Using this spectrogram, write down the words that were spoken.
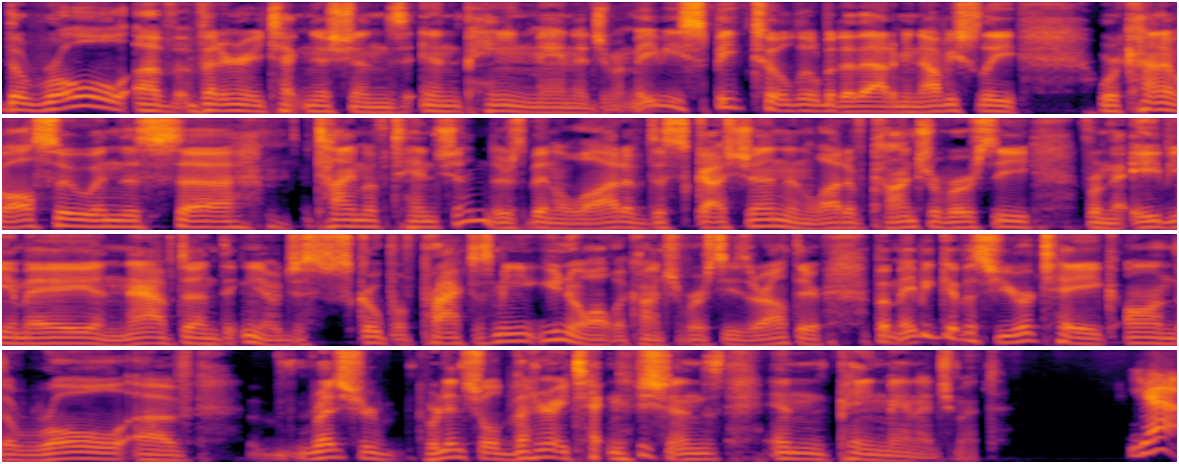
the role of veterinary technicians in pain management. Maybe speak to a little bit of that. I mean, obviously, we're kind of also in this uh, time of tension. There's been a lot of discussion and a lot of controversy from the AVMA and NAVTA, and you know just scope of practice. I mean, you know all the controversies are out there, but maybe give us your take on the role of registered credentialed veterinary technicians in pain management. Yeah.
